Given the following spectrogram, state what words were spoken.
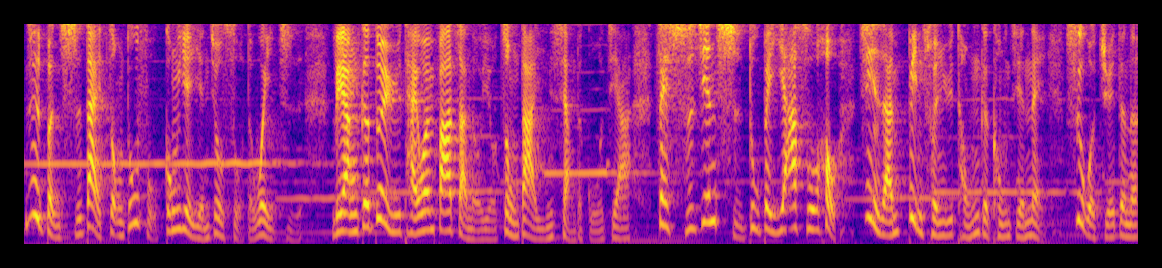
日本时代总督府工业研究所的位置。两个对于台湾发展哦有重大影响的国家，在时间尺度被压缩后，竟然并存于同一个空间内，是我觉得呢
